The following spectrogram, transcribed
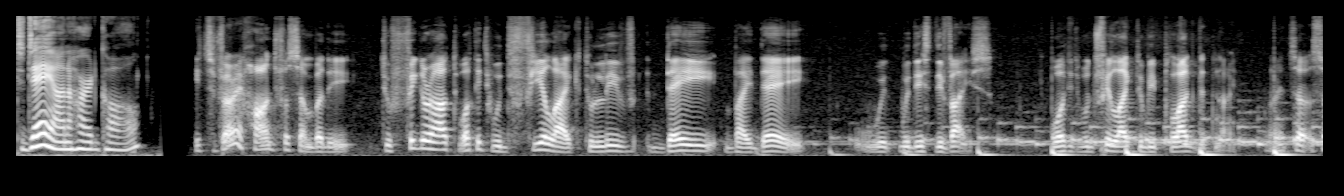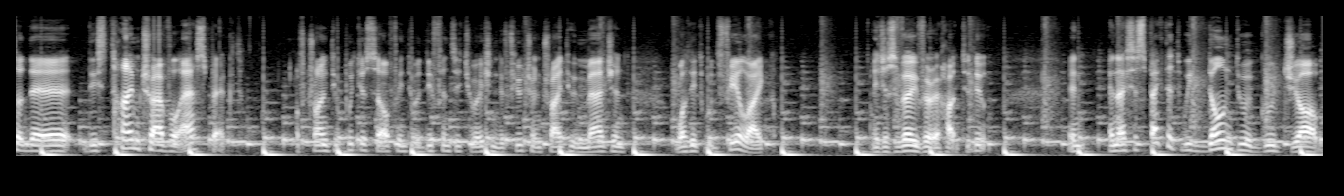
Today on a Hard Call, it's very hard for somebody to figure out what it would feel like to live day by day with, with this device, what it would feel like to be plugged at night. Right? So, so the, this time travel aspect of trying to put yourself into a different situation in the future and trying to imagine what it would feel like is just very, very hard to do. And, and I suspect that we don't do a good job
